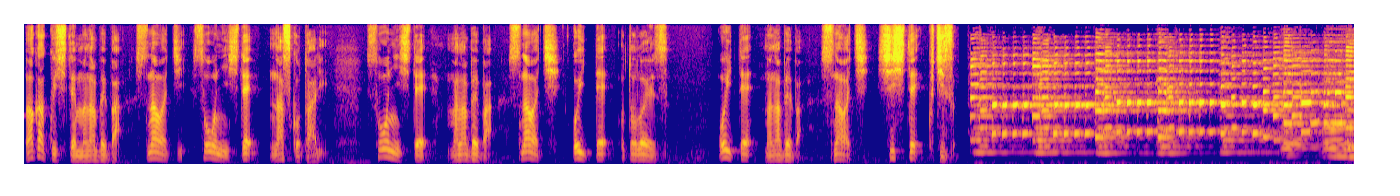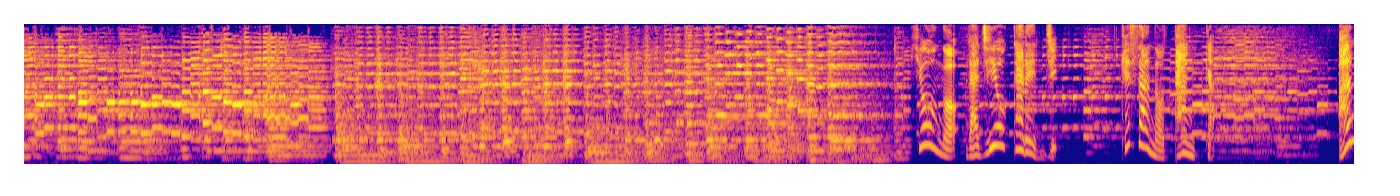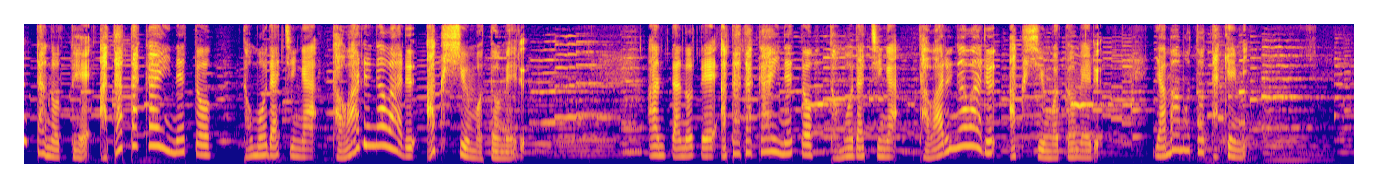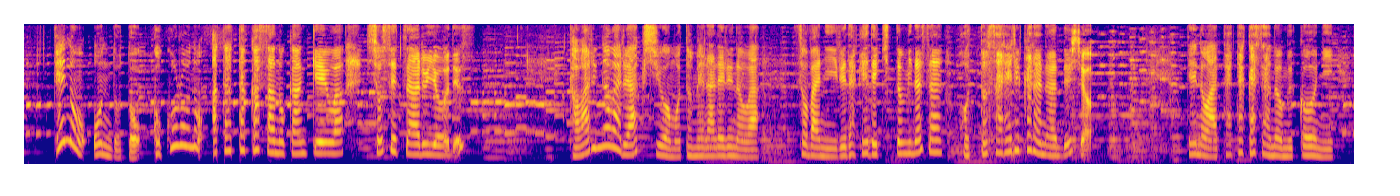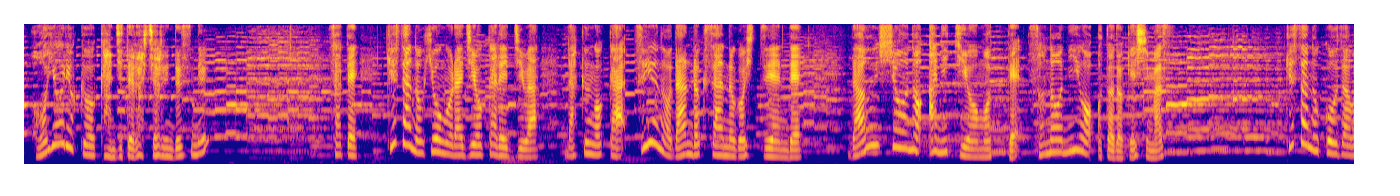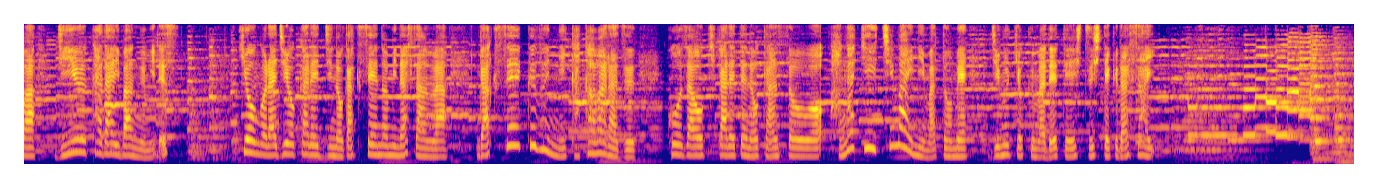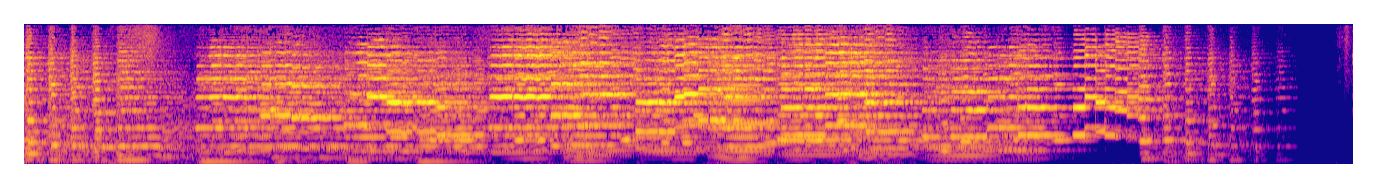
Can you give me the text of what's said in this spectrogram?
若くして学べば、すなわち、そうにしてなすことあり、そうにして学べば、すなわち、老いて衰えず、老いて学べば、すなわち、死して朽ちず。兵庫ラジオカレッジ。今朝の短歌。あんたの手温かいねと友達が変わる変わる握手求める。あんたの手温かいねと友達が変わる変わる握手求める。山本武美。手の温度と心の温かさの関係は諸説あるようです。変わる変わる握手を求められるのはそばにいるだけできっと皆さんほっとされるからなんでしょう。手の温かさの向こうに包容力を感じてらっしゃるんですね。さて今朝の兵庫ラジオカレッジは落語家つゆの団六さんのご出演でダウン症の兄貴をもってその2をお届けします。今朝の講座は自由課題番組です。兵庫ラジオカレッジの学生の皆さんは学生区分にかかわらず講座を聞かれての感想をはがき1枚にまとめ事務局まで提出してください。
